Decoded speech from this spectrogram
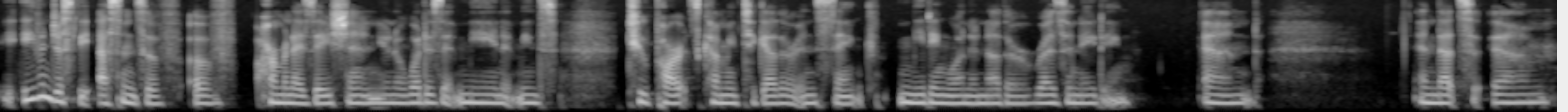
even just the essence of, of harmonization, you know, what does it mean? It means two parts coming together in sync, meeting one another, resonating. And and that's um,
